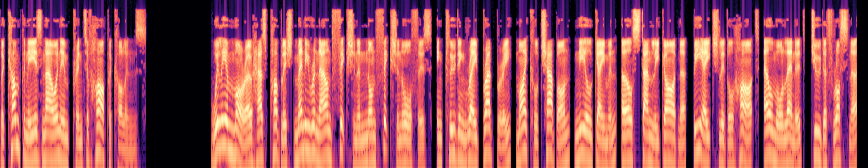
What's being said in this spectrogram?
The company is now an imprint of HarperCollins. William Morrow has published many renowned fiction and non-fiction authors, including Ray Bradbury, Michael Chabon, Neil Gaiman, Erle Stanley Gardner, B. H. Liddell Hart, Elmore Leonard, Judith Rossner,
